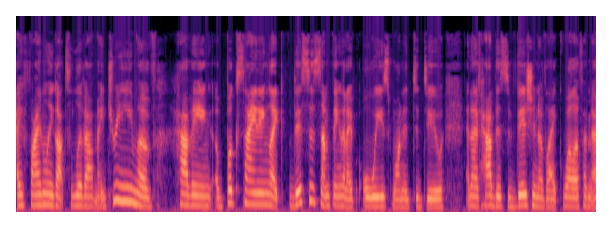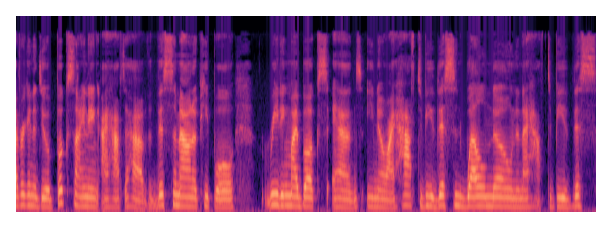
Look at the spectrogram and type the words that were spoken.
i finally got to live out my dream of having a book signing. Like, this is something that I've always wanted to do. And I've had this vision of, like, well, if I'm ever going to do a book signing, I have to have this amount of people reading my books and you know I have to be this and well known and I have to be this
